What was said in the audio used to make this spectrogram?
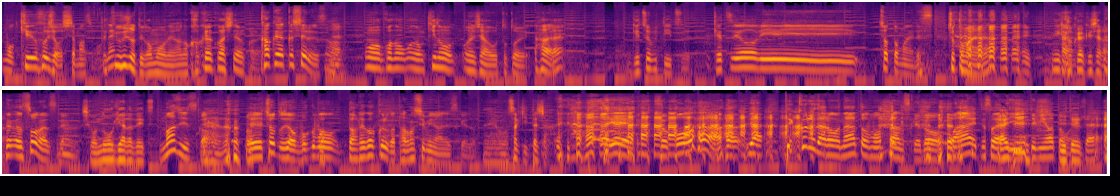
もう急浮上してますもんね。急浮上っていうかもうねあの確約はしてあるから。確約してるんですね、うん。もうこのこの昨日おいしゃおととい。はい。え？月曜日っていつ？月曜日ちょっと前です。ちょっと前ね。に確約したから、そうなんですね、うん。しかもノーギャラでっつってマジですか？えー、ちょっとじゃあ僕も誰が来るか楽しみなんですけど。ねもうさっき言ったじゃん。いやいやそこはいやで来るだろうなと思ったんですけど、まあ、あえてそうやって言ってみようと思って。言ってた。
